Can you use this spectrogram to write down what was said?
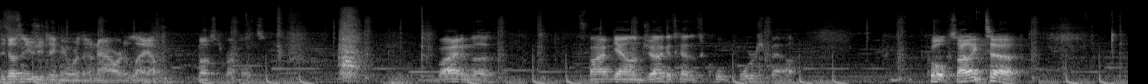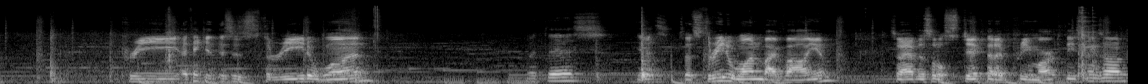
It doesn't usually take me more than an hour to lay up most of our molds. You buy it in the five gallon jug, it's got this cool pour spout. Cool, so I like to pre, I think it, this is three to one with this. Yes, so it's three to one by volume. So I have this little stick that I pre-marked these things on.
